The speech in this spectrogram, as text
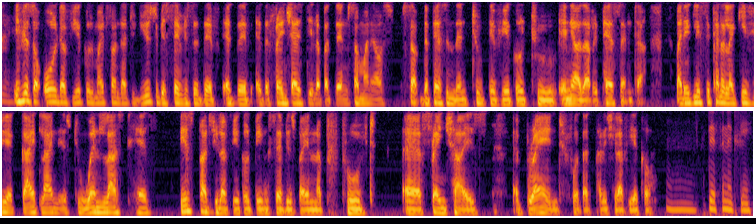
Yes. If it's an older vehicle, you might find that it used to be serviced at the at the at the franchise dealer, but then someone else, the person then took the vehicle to any other repair center. But at least it kind of like give you a guideline as to when last has this particular vehicle being serviced by an approved uh, franchise uh, brand for that particular vehicle. Mm, definitely.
